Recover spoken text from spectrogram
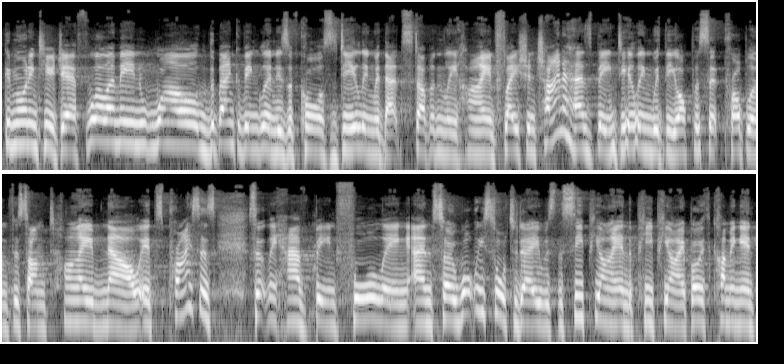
Good morning to you, Geoff. Well, I mean, while the Bank of England is, of course, dealing with that stubbornly high inflation, China has been dealing with the opposite problem for some time now. Its prices certainly have been falling. And so what we saw today was the CPI and the PPI both coming in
